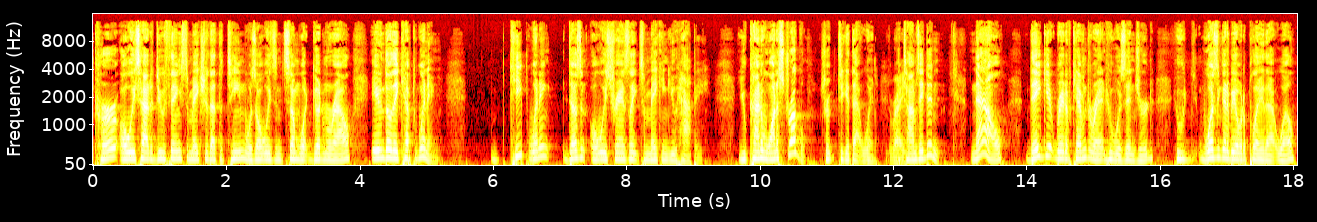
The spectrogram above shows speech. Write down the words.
Kerr always had to do things to make sure that the team was always in somewhat good morale, even though they kept winning. Keep winning doesn't always translate to making you happy. You kind of want to struggle to, to get that win. Right. At times they didn't. Now they get rid of Kevin Durant, who was injured, who wasn't going to be able to play that well,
